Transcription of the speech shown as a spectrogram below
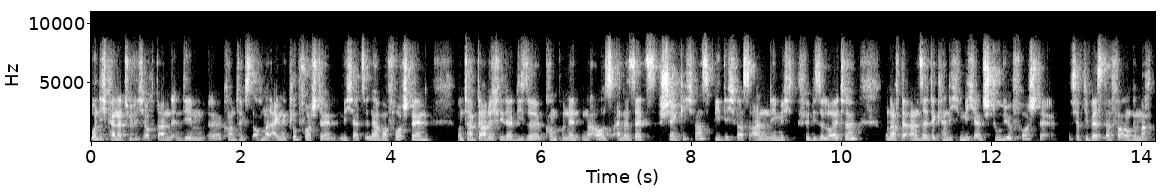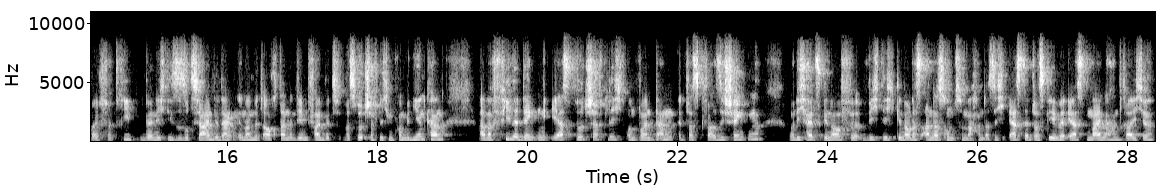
Und ich kann natürlich auch dann in dem äh, Kontext auch meinen eigenen Club vorstellen, mich als Inhaber vorstellen und habe dadurch wieder diese Komponenten aus. Einerseits schenke ich was, biete ich was an, nehme ich für diese Leute und auf der anderen Seite kann ich mich als Studio vorstellen. Ich habe die beste Erfahrung gemacht bei Vertrieb, wenn ich diese sozialen Gedanken immer mit auch dann in dem Fall mit was Wirtschaftlichem kombinieren kann. Aber viele denken erst wirtschaftlich und wollen dann etwas quasi schenken. Und ich halte es genau für wichtig, genau das andersrum zu machen, dass ich erst etwas gebe, erst meine Hand reiche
